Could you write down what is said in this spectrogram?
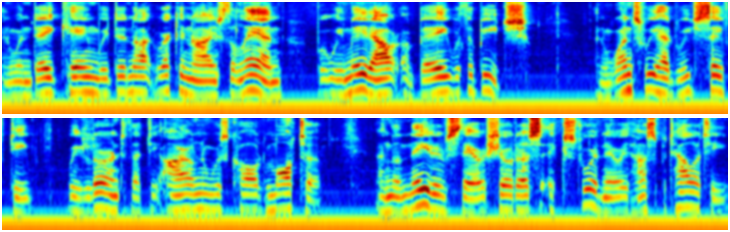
And when day came, we did not recognize the land, but we made out a bay with a beach and once we had reached safety, we learned that the island was called Malta, and the natives there showed us extraordinary hospitality.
